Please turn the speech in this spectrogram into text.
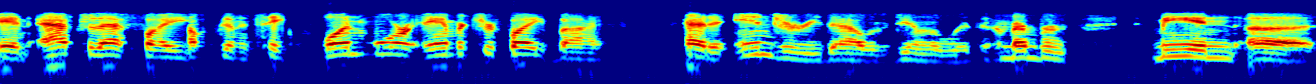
And after that fight, I was going to take one more amateur fight, but I had an injury that I was dealing with. I remember me and uh,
